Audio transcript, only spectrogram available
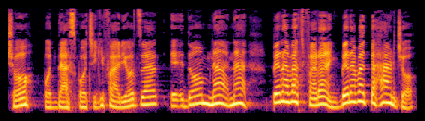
شاه با دستپاچگی فریاد زد. اعدام نه نه برود فرنگ برود به هر جا.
